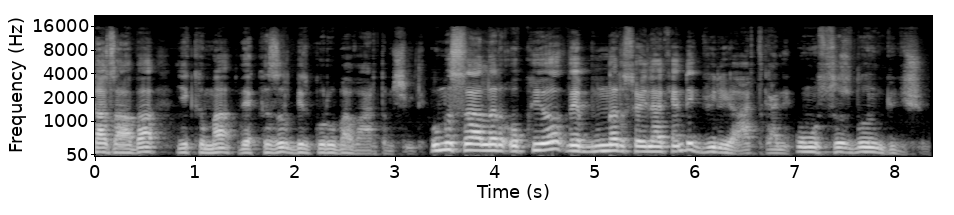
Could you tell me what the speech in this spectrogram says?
Gazaba, yıkıma ve kızıl bir gruba vardım şimdi. Bu mısraları okuyor ve bunları söylerken de gülüyor artık hani umutsuzluğun gülüşü.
